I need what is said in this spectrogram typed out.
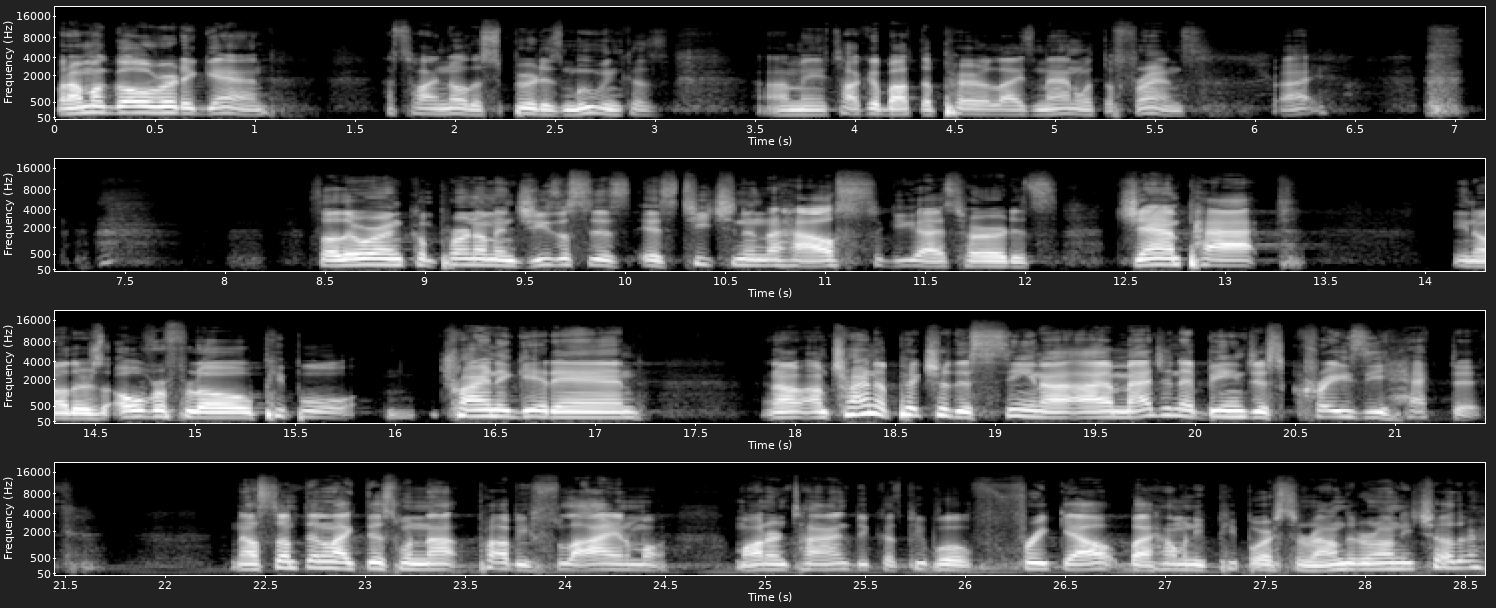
but I'm going to go over it again. That's how I know the Spirit is moving because, I mean, talk about the paralyzed man with the friends, right? so they were in Capernaum, and Jesus is, is teaching in the house. You guys heard it's jam packed. You know, there's overflow, people trying to get in. And I'm trying to picture this scene. I, imagine it being just crazy hectic. Now, something like this would not probably fly in modern times because people freak out by how many people are surrounded around each other.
